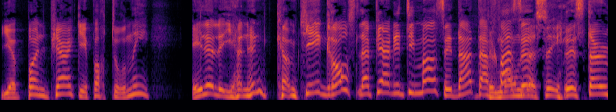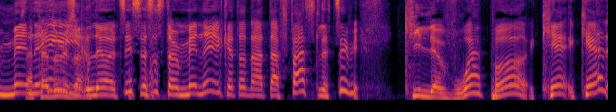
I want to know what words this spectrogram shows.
n'y a pas une pierre qui est pas retournée. Et là, il y en a une comme qui est grosse, la pierre est immense, c'est dans ta Tout face. C'est un menhir, là. Tu sais, c'est ça, c'est un menhir que t'as dans ta face, là, tu sais. Qui le voit pas. Que- quelle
